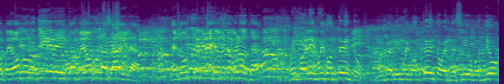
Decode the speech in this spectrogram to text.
campeón con los Tigres y campeón con las Águilas. Eso es un privilegio esta pelota. Muy feliz, muy contento, muy feliz, muy contento, bendecido por Dios,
